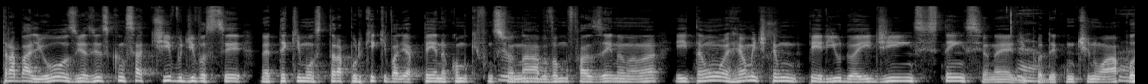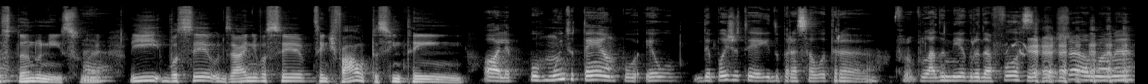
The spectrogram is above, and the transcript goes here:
trabalhoso e às vezes cansativo de você né, ter que mostrar por que, que valia a pena, como que funcionava, Uhum. vamos fazer, não. Então, é, realmente tem um período aí de insistência, né? De É. poder continuar apostando nisso, né? E você, o design, você sente falta, assim, tem... Olha, por muito tempo, eu, depois de ter ido para essa outra, pro lado negro da força, que eu chamo, né?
